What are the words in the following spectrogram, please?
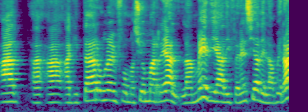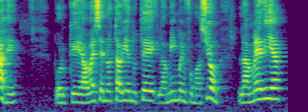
a, quitar una información más real. La media, a diferencia del averaje, porque a veces no está viendo usted la misma información. La media,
